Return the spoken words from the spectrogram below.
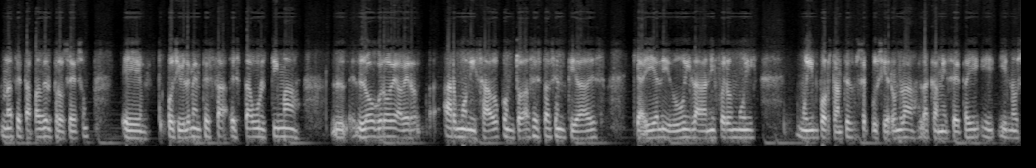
unas etapas del proceso. Eh, posiblemente esta, esta última logro de haber armonizado con todas estas entidades que ahí el IDU y la ANI fueron muy muy importantes, se pusieron la, camiseta y, y, nos,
